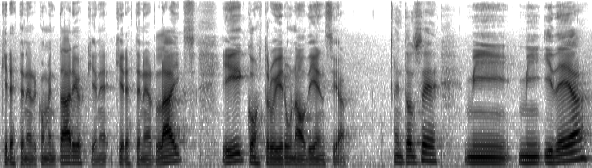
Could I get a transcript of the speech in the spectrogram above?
quieres tener comentarios, quieres tener likes y construir una audiencia. Entonces, mi, idea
